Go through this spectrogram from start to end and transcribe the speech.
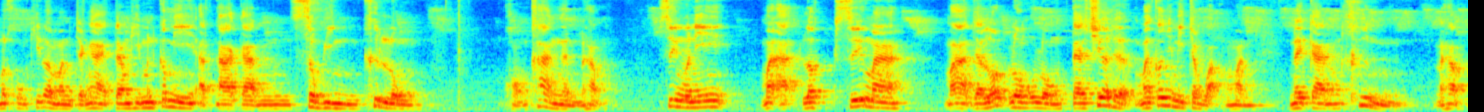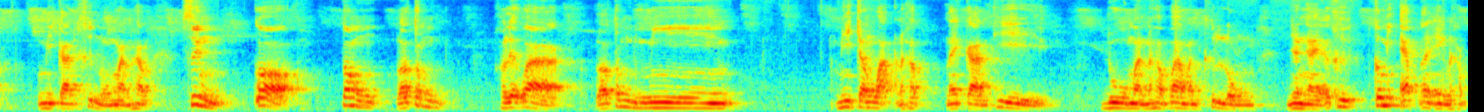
มันคงคิดว่ามันจะง่าย แต่บางทีมันก็มีอัตราการสวิงขึ้นลงของค่าเงินนะครับ ซึ่งวันนี้มันอาจเราซื้อมามันอาจจะลดลงลง แต่เชื่อเถอะมันก็จะมีจังหวะของมันในการขึ้นนะครับ มีการขึ้นของมันครับ ซึ่งก็ต้องเราต้องเขาเรียกว่าเราต้องมีมีจังหวะนะครับ ในการที่ ดูมันนะครับว่ามันขึ้นลงยังไงก็คือก็มีแอปนั่นเองนะครับ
